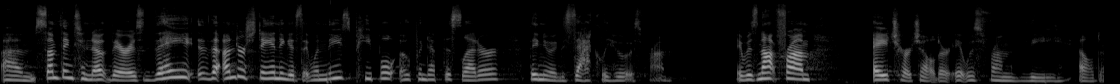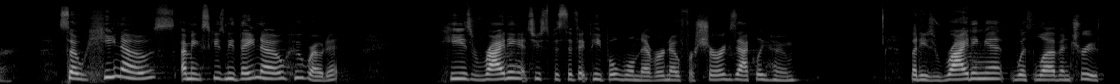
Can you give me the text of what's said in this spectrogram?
Um, something to note there is they, the understanding is that when these people opened up this letter, they knew exactly who it was from. It was not from a church elder, it was from the elder. So he knows, I mean, excuse me, they know who wrote it. He's writing it to specific people. We'll never know for sure exactly whom, but he's writing it with love and truth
